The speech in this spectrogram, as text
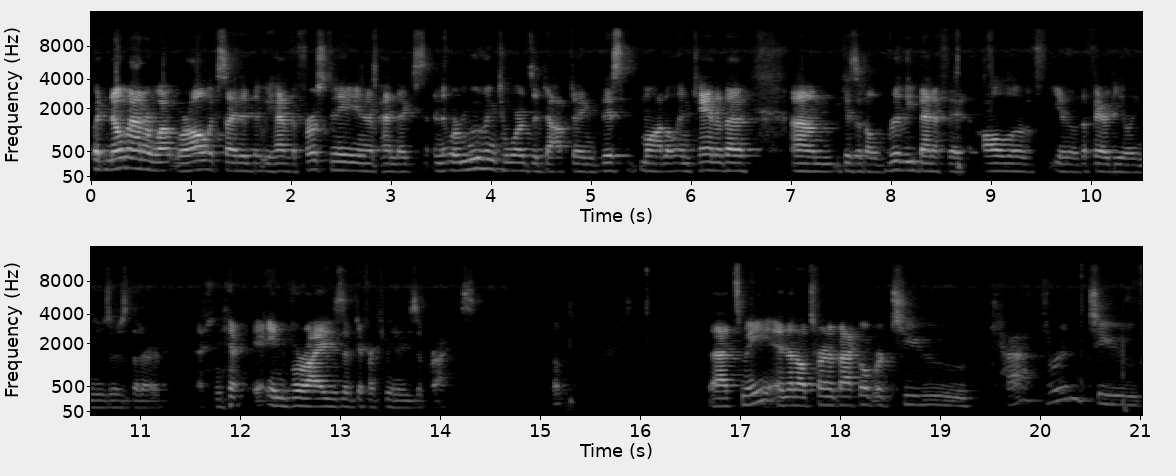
But no matter what, we're all excited that we have the first Canadian appendix and that we're moving towards adopting this model in Canada um, because it'll really benefit all of you know the fair dealing users that are in varieties of different communities of practice. So that's me. And then I'll turn it back over to Catherine to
